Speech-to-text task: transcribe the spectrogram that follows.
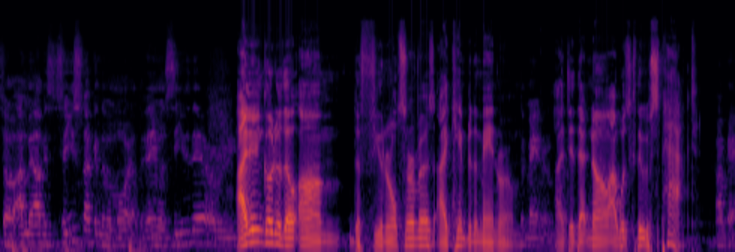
So I mean, obviously, so you snuck in the memorial. Did anyone see you there, or were you? I didn't go to the um the funeral service. I came to the main room. The main room. I did that. No, I was. It was packed. Okay,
